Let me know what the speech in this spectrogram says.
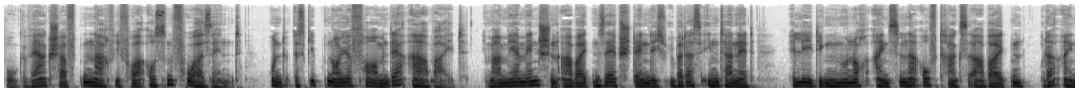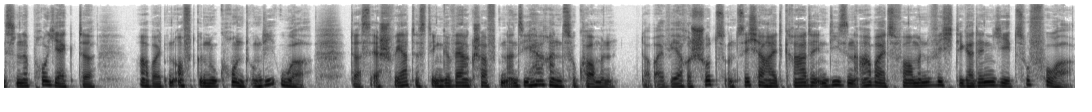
wo Gewerkschaften nach wie vor außen vor sind. Und es gibt neue Formen der Arbeit. Immer mehr Menschen arbeiten selbstständig über das Internet, erledigen nur noch einzelne Auftragsarbeiten oder einzelne Projekte, arbeiten oft genug rund um die Uhr. Das erschwert es den Gewerkschaften, an sie heranzukommen. Dabei wäre Schutz und Sicherheit gerade in diesen Arbeitsformen wichtiger denn je zuvor.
